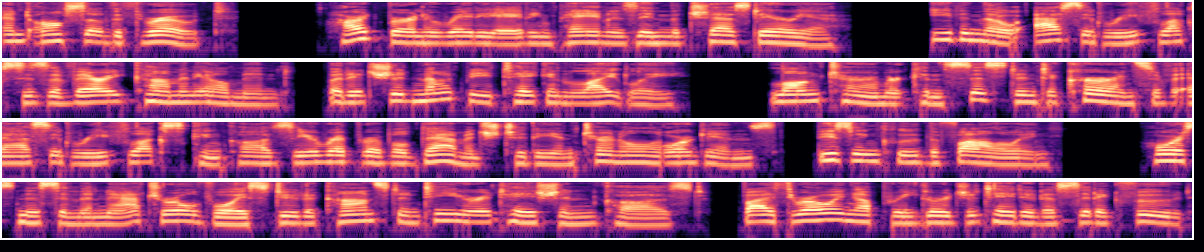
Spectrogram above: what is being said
and also the throat. Heartburn irradiating pain is in the chest area. Even though acid reflux is a very common ailment, but it should not be taken lightly. Long term or consistent occurrence of acid reflux can cause irreparable damage to the internal organs. These include the following hoarseness in the natural voice due to constant irritation caused by throwing up regurgitated acidic food,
